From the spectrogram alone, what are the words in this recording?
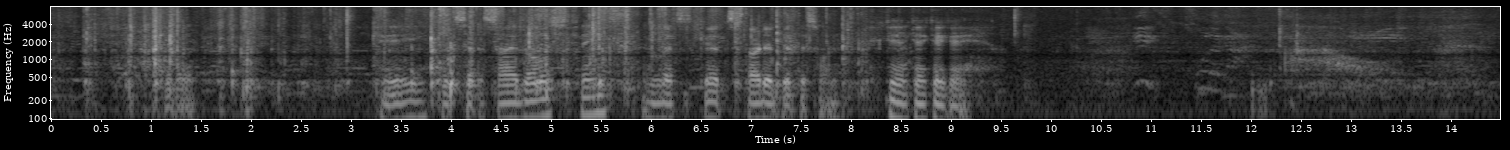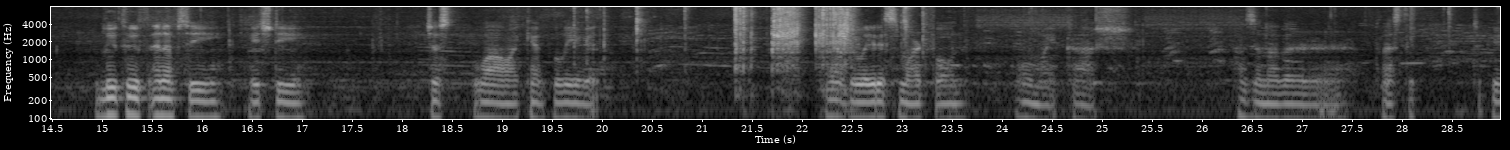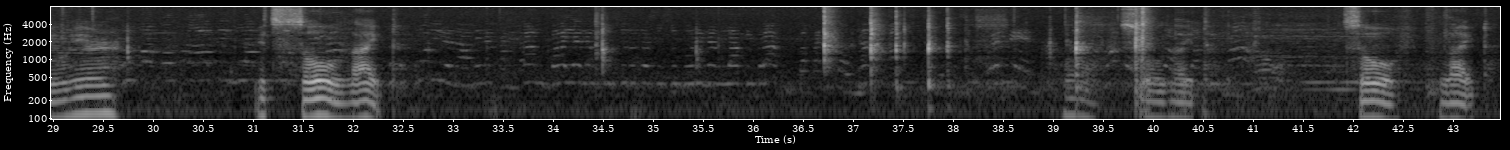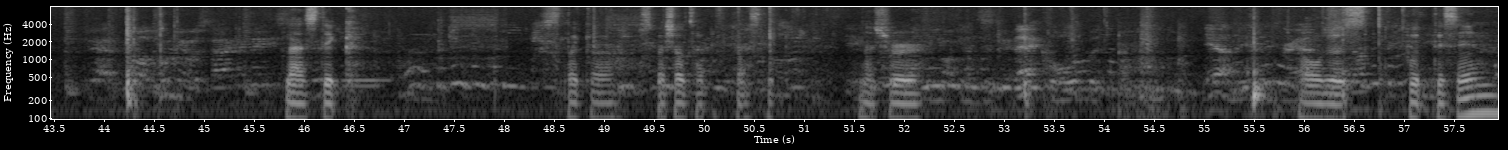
Okay, let's set aside those things and let's get started with this one. Okay, okay, okay, okay. Bluetooth NFC HD just wow I can't believe it Yeah, the latest smartphone. Oh my gosh. Has another plastic to peel here. It's so light. So light. So light. Plastic. It's like a special type of plastic. Not sure. I'll just put this in.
